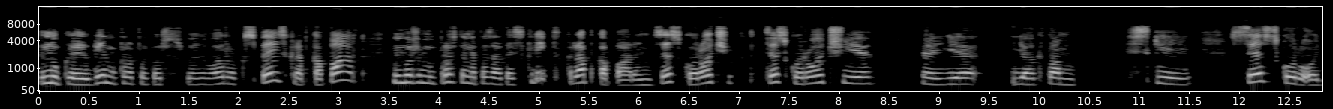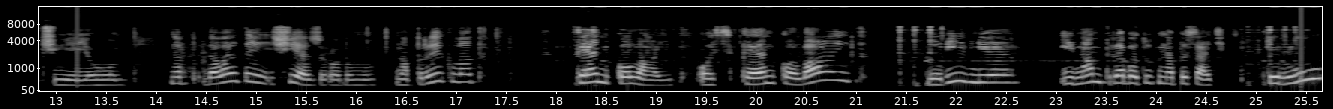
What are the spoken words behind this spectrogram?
ну, game.workspace.part ми можемо просто написати script.parent. Це скорочує, це скорочує е, є, як там це скорочує його. Давайте ще зробимо. Наприклад, can collide. Ось can collide дорівнює. І нам треба тут написати true,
